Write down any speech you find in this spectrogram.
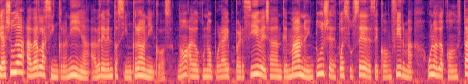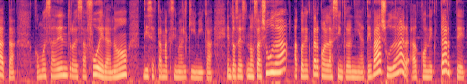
te ayuda a ver la sincronía, a ver eventos sincrónicos, ¿no? Algo que uno por ahí percibe ya de antemano, intuye, después sucede, se confirma, uno lo constata, como es adentro es afuera, ¿no? Dice esta máxima alquímica. Entonces nos ayuda a conectar con la sincronía, te va a ayudar a conectarte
